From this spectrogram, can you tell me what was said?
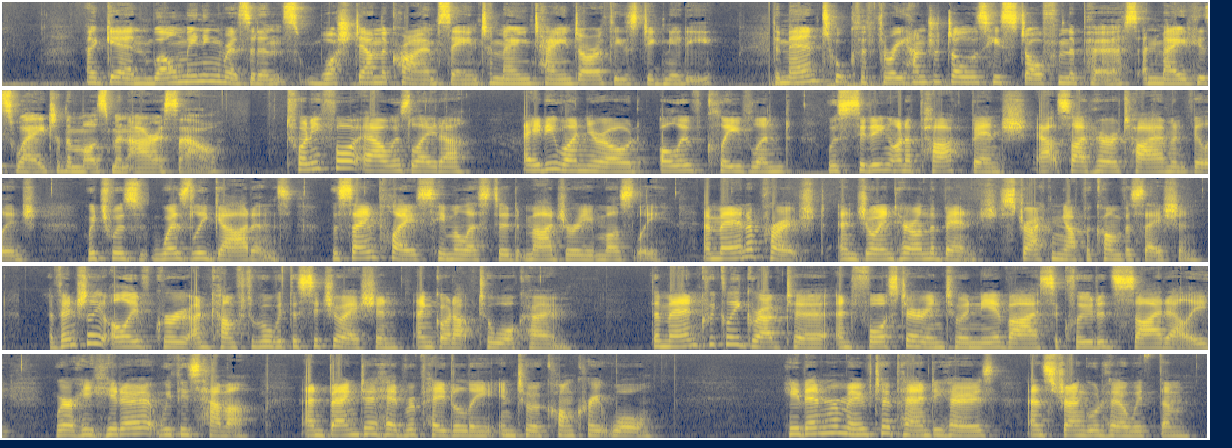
Again, well meaning residents washed down the crime scene to maintain Dorothy's dignity. The man took the $300 he stole from the purse and made his way to the Mosman RSL. 24 hours later, 81 year old Olive Cleveland was sitting on a park bench outside her retirement village, which was Wesley Gardens, the same place he molested Marjorie Mosley. A man approached and joined her on the bench, striking up a conversation. Eventually, Olive grew uncomfortable with the situation and got up to walk home. The man quickly grabbed her and forced her into a nearby secluded side alley where he hit her with his hammer and banged her head repeatedly into a concrete wall. He then removed her pantyhose and strangled her with them.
